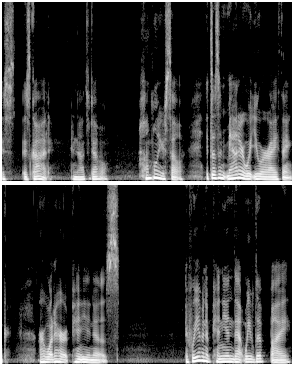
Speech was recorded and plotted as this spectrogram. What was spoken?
is, is God and not the devil. Humble yourself. It doesn't matter what you or I think or what our opinion is. If we have an opinion that we live by,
